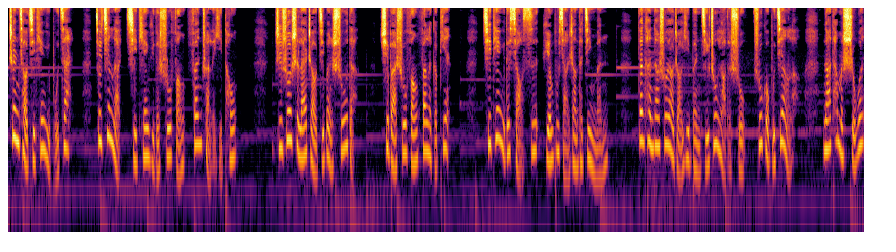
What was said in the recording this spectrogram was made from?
正巧齐天宇不在，就进了齐天宇的书房翻转了一通，只说是来找几本书的，却把书房翻了个遍。齐天宇的小厮原不想让他进门，但看他说要找一本极重要的书，如果不见了，拿他们试问。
